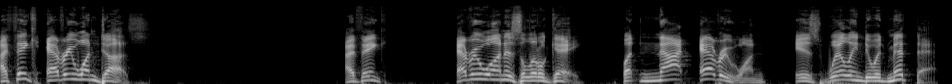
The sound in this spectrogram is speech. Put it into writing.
I think everyone does. I think everyone is a little gay, but not everyone is willing to admit that.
